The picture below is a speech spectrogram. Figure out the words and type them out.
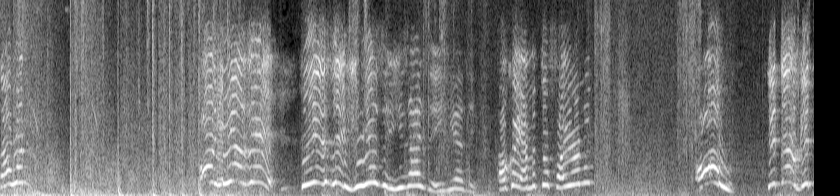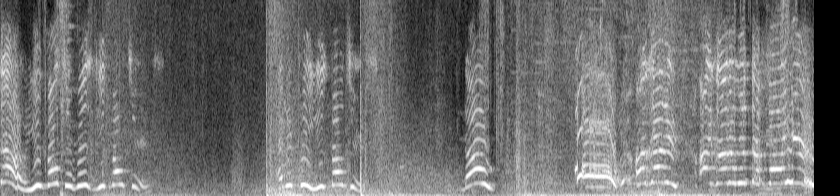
That one? Oh, he has it! He has it! He has it! He has it! He has it! Okay, I'm gonna throw fire on him. Oh! Get down! Get down! Use bouncers! Use bouncers! MVP, use bouncers! No! Oh! I got it! I got it with the fire!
